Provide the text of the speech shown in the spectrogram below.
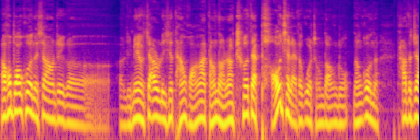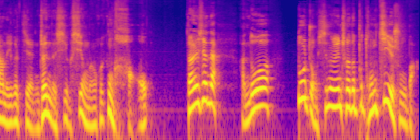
然后包括呢，像这个呃，里面又加入了一些弹簧啊等等，让车在跑起来的过程当中，能够呢，它的这样的一个减震的性性能会更好。当然，现在很多多种新能源车的不同技术吧，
